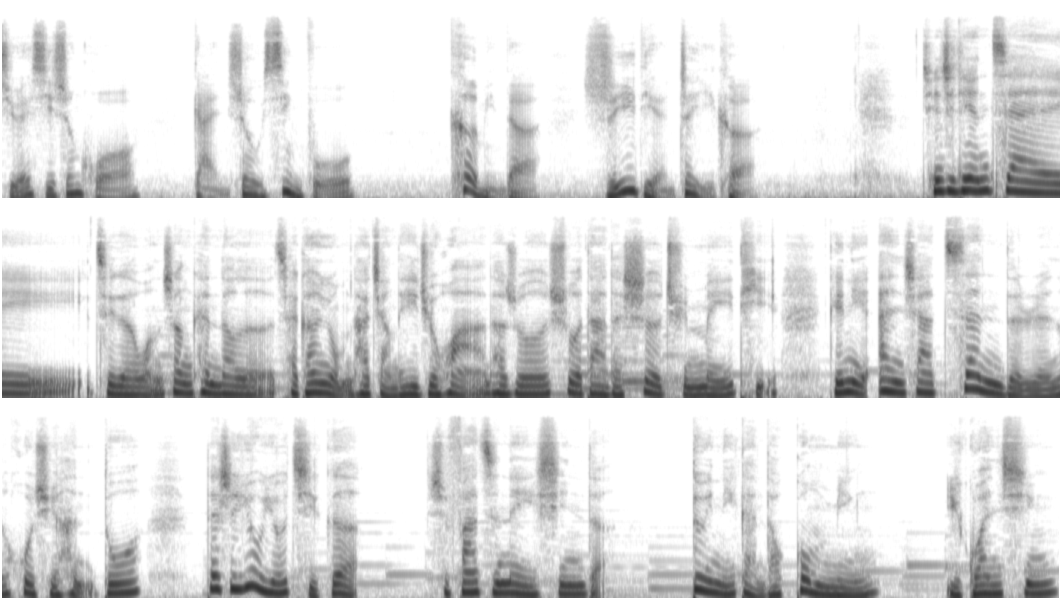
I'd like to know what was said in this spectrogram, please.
学习生活，感受幸福。克敏的十一点这一刻。前几天在这个网上看到了蔡康永他讲的一句话，他说：“硕大的社群媒体给你按下赞的人或许很多，但是又有几个是发自内心的对你感到共鸣与关心。”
